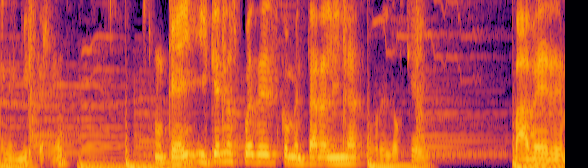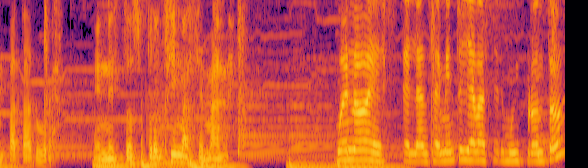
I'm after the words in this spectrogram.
en el Mister, ¿no? Ok, ¿y qué nos puedes comentar, Alina, sobre lo que va a haber en Patadura en estas próximas semanas? Bueno, este el lanzamiento ya va a ser muy pronto,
